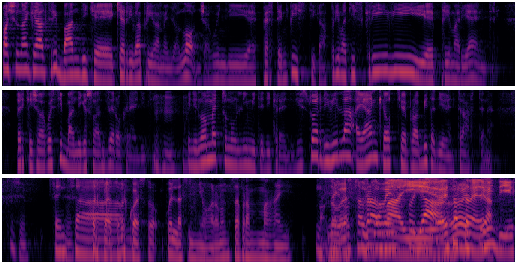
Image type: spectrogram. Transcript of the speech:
Ma ci sono anche altri bandi che chi arriva prima meglio alloggia, quindi è per tempistica, prima ti iscrivi e prima rientri, perché ci sono questi bandi che sono a zero crediti, Mhm. quindi non mettono un limite di crediti. Se tu arrivi là hai anche ottime probabilità di rientrartene, Sì, sì. senza... Sì. Perfetto, per questo quella signora non saprà mai. No, non saprà dove mai studiare, esattamente, quindi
